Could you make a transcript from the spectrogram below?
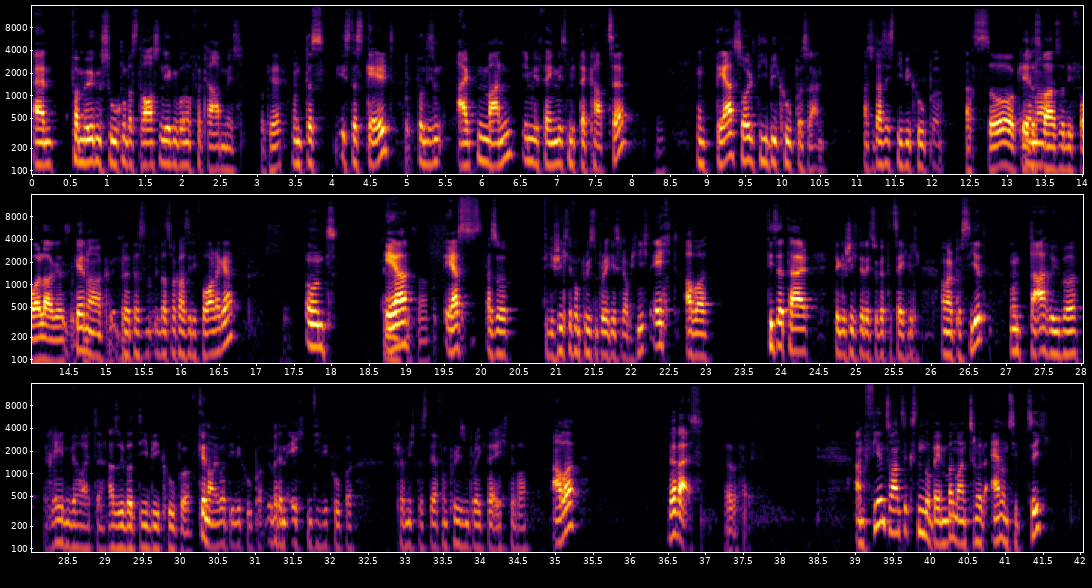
ein Vermögen suchen, was draußen irgendwo noch vergraben ist. Okay. Und das ist das Geld von diesem alten Mann im Gefängnis mit der Katze. Und der soll DB Cooper sein. Also das ist DB Cooper. Ach so, okay, das Genau. war so die Vorlage. Genau, das, das war quasi die Vorlage. Und er, erst, also die Geschichte von Prison Break ist, glaube ich, nicht echt, aber dieser Teil der Geschichte ist sogar tatsächlich einmal passiert. Und darüber reden wir heute. Also über DB Cooper. Genau, über DB Cooper, über den echten DB Cooper. Ich glaube nicht, dass der von Prison Break der echte war. Aber wer weiß. Ja, Am 24. November 1971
